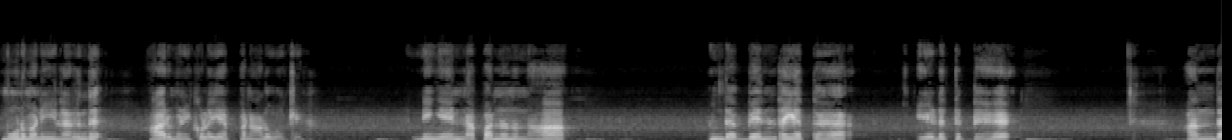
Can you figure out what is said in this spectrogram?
மூணு மணியிலேருந்து ஆறு மணிக்குள்ளே எப்போனாலும் ஓகே நீங்கள் என்ன பண்ணணுன்னா இந்த வெந்தயத்தை எடுத்துட்டு அந்த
